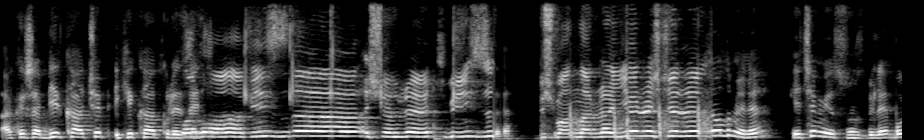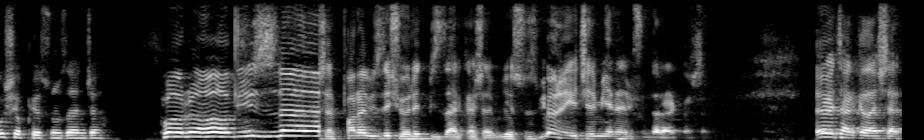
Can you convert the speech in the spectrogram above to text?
Arkadaşlar 1K çöp 2K kulezet. Para bizde, şöhret bizde. Düşmanlarla yarışırız. Ne oldu öyle? Geçemiyorsunuz bile. Boş yapıyorsunuz anca. Para bizde. Arkadaşlar para bizde, şöhret bizde arkadaşlar biliyorsunuz. Bir öne geçelim yenelim şunları arkadaşlar. Evet arkadaşlar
